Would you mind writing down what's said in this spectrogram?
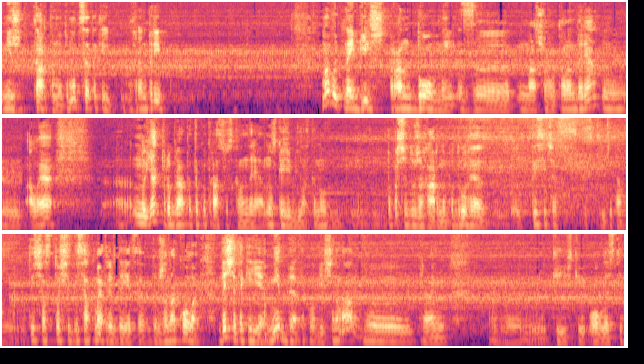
між картами. Тому це такий гран-прі. Мабуть, найбільш рандомний з нашого календаря, але е, ну як прибрати таку трасу з календаря? Ну скажіть, будь ласка, ну по-перше, дуже гарно. По-друге, тисяча скільки там 1160 метрів, здається, довжина кола. Де ще таке є? Ніде такого більше нема, в принаймні в Київській області.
